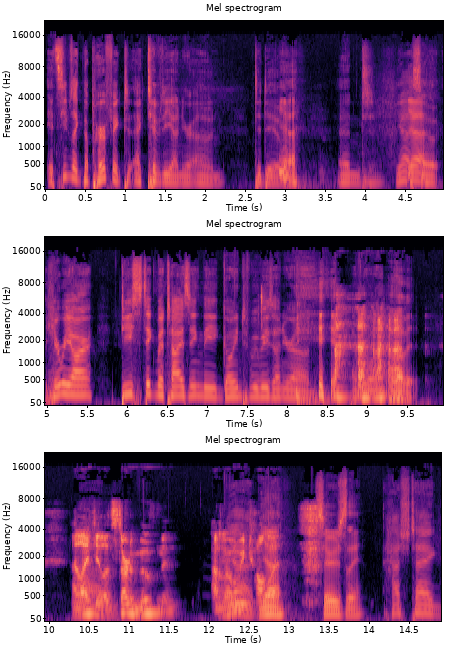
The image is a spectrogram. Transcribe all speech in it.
it seems like the perfect activity on your own to do Yeah. and yeah, Yeah. so here we are destigmatizing the going to movies on your own. I love it. I like it. Um, Let's start a movement. I don't know what we call yeah. it. Seriously. hashtag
